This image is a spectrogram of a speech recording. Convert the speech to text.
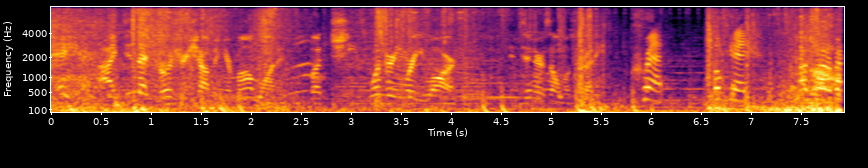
Hey, I did that grocery shopping your mom wanted, but she's wondering where you are. Dinner's almost ready. Crap. Okay. I'll try to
